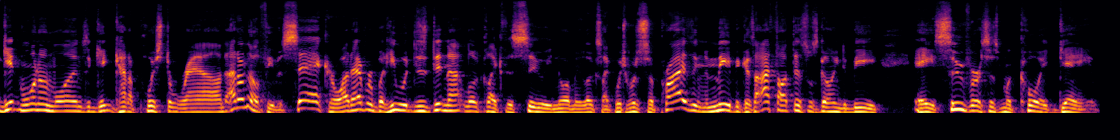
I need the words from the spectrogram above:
getting one on ones and getting kind of pushed around. I don't know if he was sick or whatever, but he would, just did not look like the Suh he normally looks like, which was surprising to me because I thought this was going to be a Suh versus McCoy game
